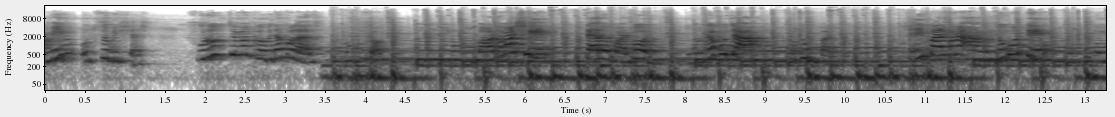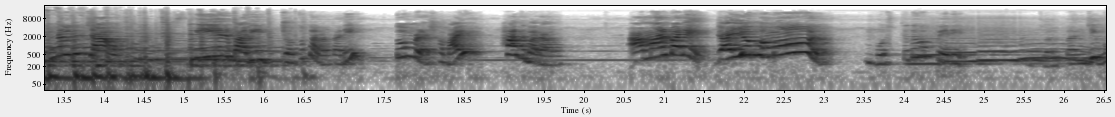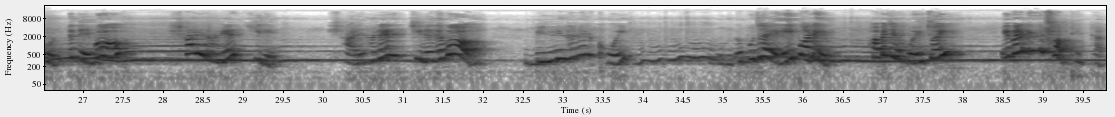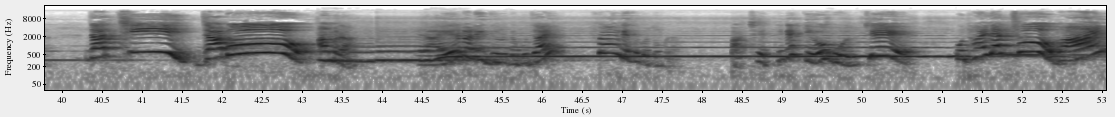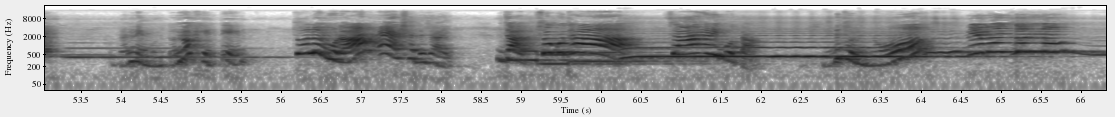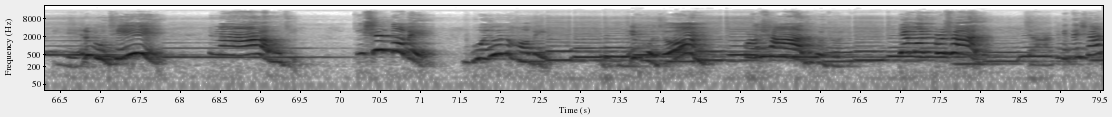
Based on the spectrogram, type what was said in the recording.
আমি উৎস বিশ্বাস। শুরু হচ্ছে আমার কবিতা কোলাজ বারো মাসে তেরো পার্বণ দুর্গা পূজা প্রথম পার্বণ সেই পার্বণে আনন্দ করতে তোমরা চাও, স্ত্রীর বাড়ি যত তাড়াতাড়ি তোমরা সবাই হাত বাড়াও। আমার বাড়ি যাইও ভ্রমর। বসতে দেবো পেরে। জলপাঞ্জি করতে দেব শাড়ি ধানের চিড়ে। শাড়ি ধানের চিড়ে দেব? বিন্নি ধানের খই? দুর্গা পূজা এলেই পরে। হবে যে হইচই। এবার কিন্তু সব ঠিকঠাক। যাচ্ছি, যাব আমরা। রায়ের বাড়ির দুর্গা পূজায় সঙ্গে থেকো তোমরা। পাশের থেকে কেউ বলছে, কোথায় যাচ্ছ ভাই? নেমন্তন্ন খেতে। চলো মোরা একসাথে যাই। যাচ্ছ কোথা ভোজন, প্রসাদ ভোজন। কেমন প্রসাদ? যা খেতে সার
